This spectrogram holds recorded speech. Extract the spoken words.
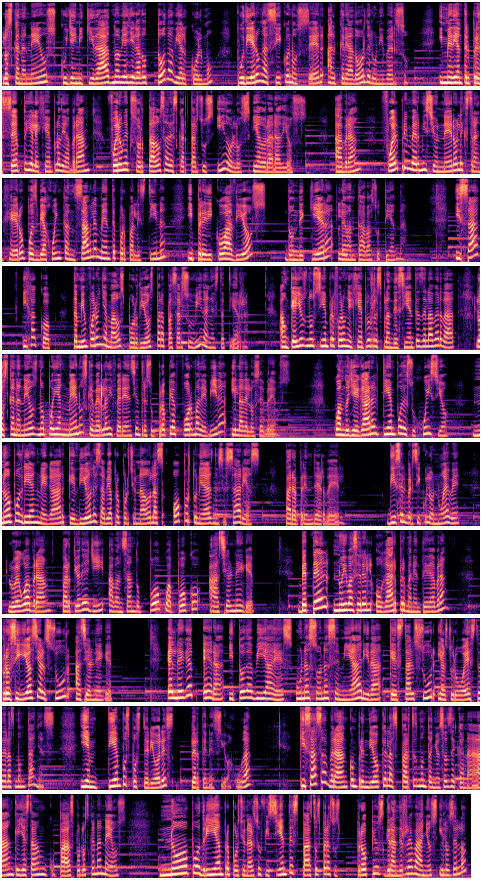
Los cananeos, cuya iniquidad no había llegado todavía al colmo, pudieron así conocer al Creador del universo, y mediante el precepto y el ejemplo de Abraham fueron exhortados a descartar sus ídolos y adorar a Dios. Abraham fue el primer misionero al extranjero, pues viajó incansablemente por Palestina y predicó a Dios donde quiera levantaba su tienda. Isaac y Jacob también fueron llamados por Dios para pasar su vida en esta tierra. Aunque ellos no siempre fueron ejemplos resplandecientes de la verdad, los cananeos no podían menos que ver la diferencia entre su propia forma de vida y la de los hebreos. Cuando llegara el tiempo de su juicio, no podrían negar que Dios les había proporcionado las oportunidades necesarias para aprender de él. Dice el versículo 9 Luego Abraham partió de allí avanzando poco a poco hacia el Negev. Betel no iba a ser el hogar permanente de Abraham, prosiguió hacia el sur, hacia el Negev. El Negev era y todavía es una zona semiárida que está al sur y al suroeste de las montañas, y en tiempos posteriores perteneció a Judá. Quizás Abraham comprendió que las partes montañosas de Canaán, que ya estaban ocupadas por los cananeos, no podrían proporcionar suficientes pastos para sus propios grandes rebaños y los de Lot.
